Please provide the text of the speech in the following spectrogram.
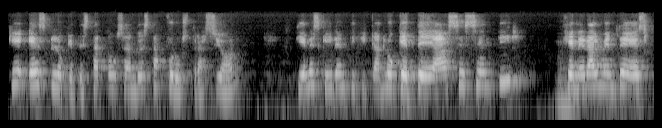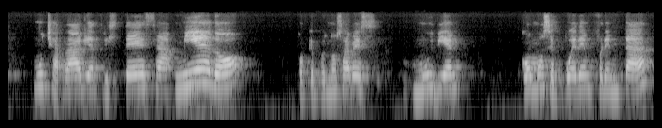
qué es lo que te está causando esta frustración, tienes que identificar lo que te hace sentir. Generalmente es mucha rabia, tristeza, miedo, porque pues no sabes muy bien cómo se puede enfrentar,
